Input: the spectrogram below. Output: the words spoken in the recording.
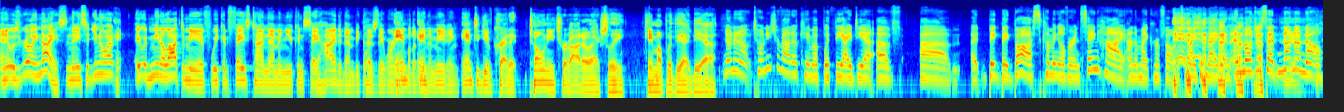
And it was really nice. And then he said, you know what? It would mean a lot to me if we could FaceTime them and you can say hi to them because they weren't And- able to be in the meeting. And to give credit, Tony Travato actually came up with the idea. No, no, no. Tony Travato came up with the idea of um, a big, big boss coming over and saying hi on a microphone to Mike and Megan. And Mojo said, no, no, no.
